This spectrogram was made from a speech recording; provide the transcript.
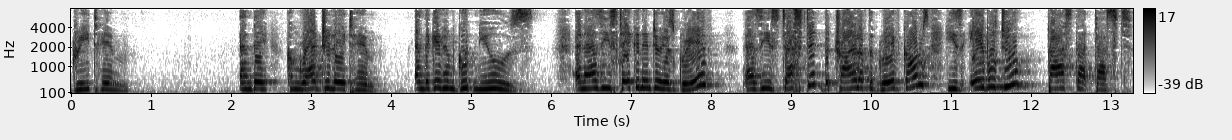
greet him. And they congratulate him. And they give him good news. And as he's taken into his grave, as he's tested, the trial of the grave comes, he's able to pass that test.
